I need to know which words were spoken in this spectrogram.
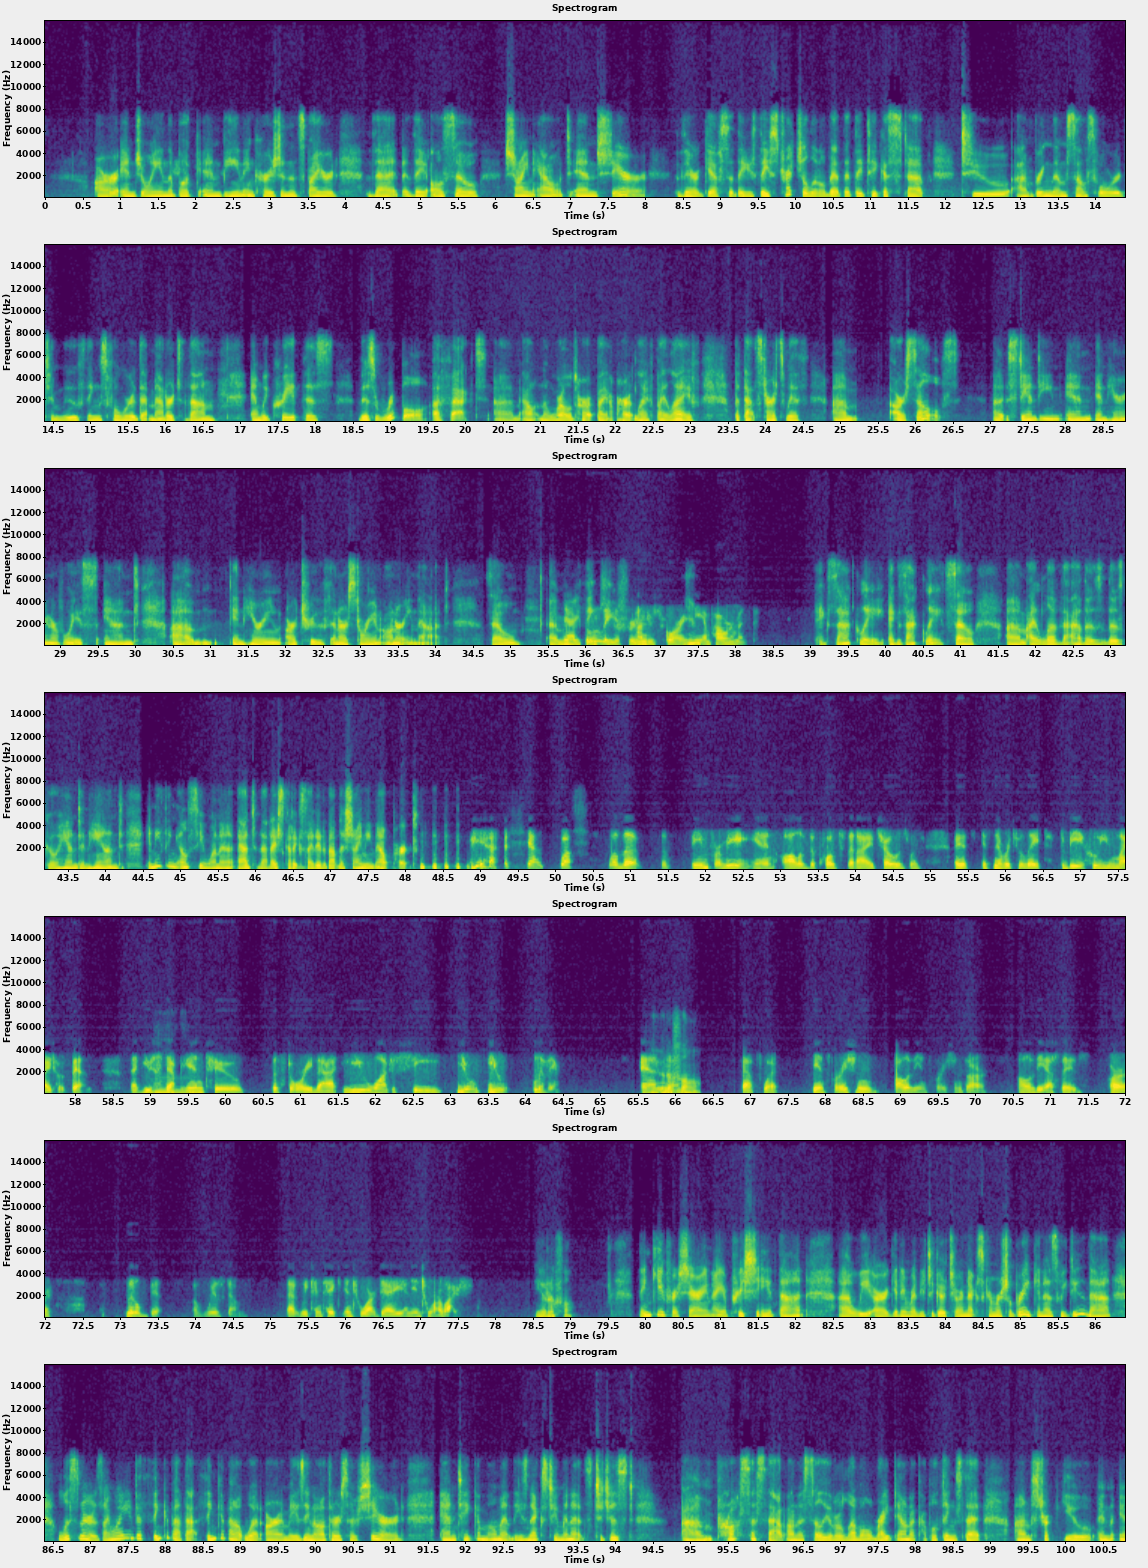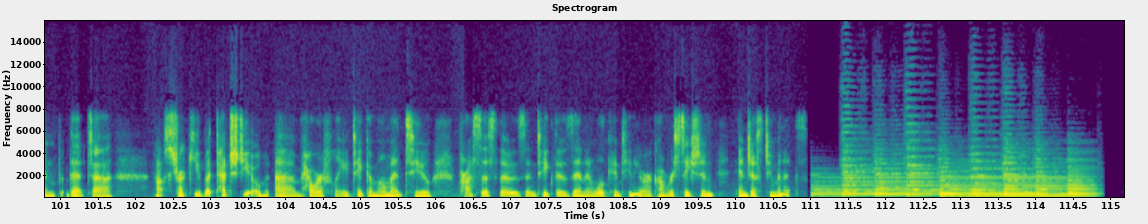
are enjoying the book and being encouraged and inspired, that they also shine out and share their gifts, that they, they stretch a little bit, that they take a step to um, bring themselves forward, to move things forward that matter to them. And we create this this ripple effect um, out in the world, heart by heart, life by life. But that starts with um, ourselves uh, standing and, and hearing our voice and um, and hearing our truth and our story and honoring that. So, uh, Mary, Absolutely. thank you it's for underscoring yeah. the empowerment. Exactly, exactly. So um, I love that how those those go hand in hand. Anything else you want to add to that? I just got excited about the shining out part. yeah, yeah. Well, well, the the theme for me in all of the quotes that I chose was, "It's it's never too late to be who you might have been." That you step Mm. into the story that you want to see you you living, and um, Beautiful. that's what the inspiration all of the inspirations are all of the essays are little bits of wisdom that we can take into our day and into our life Beautiful. Thank you for sharing. I appreciate that. Uh, we are getting ready to go to our next commercial break. And as we do that, listeners, I want you to think about that. Think about what our amazing authors have shared and take a moment these next two minutes to just um, process that on a cellular level. Write down a couple things that um, struck you and, that. Uh, not struck you, but touched you um, powerfully. Take a moment to process those and take those in, and we'll continue our conversation in just two minutes.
